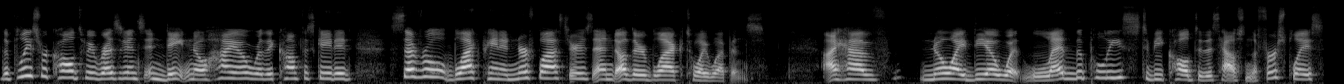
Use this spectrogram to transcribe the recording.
The police were called to a residence in Dayton, Ohio, where they confiscated several black painted Nerf blasters and other black toy weapons. I have no idea what led the police to be called to this house in the first place,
